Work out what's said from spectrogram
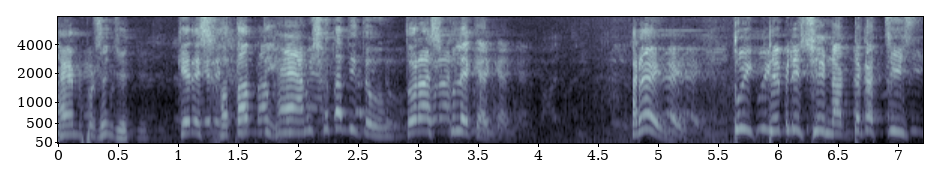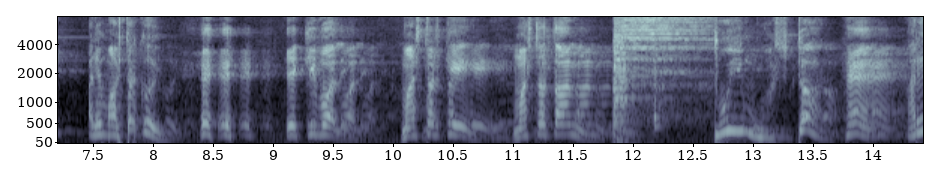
হ্যাঁ আমি প্রসেনজিৎ। কে রে শতাব্দী? হ্যাঁ আমি শতাব্দী তো। তোরা স্কুলে কেন? আরে তুই টেবিলে শুয়ে নাক ডাকাচ্ছিস? আরে মাস্টার কই? এ কি বলে? মাস্টার কে? মাস্টার তো আমি। তুই মাস্টার? হ্যাঁ। আরে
